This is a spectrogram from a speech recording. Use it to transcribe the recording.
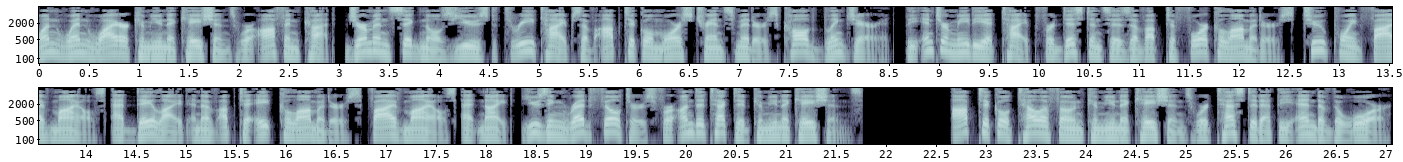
I when wire communications were often cut, German signals used three types of optical Morse transmitters called Blinkgerät, the intermediate type for distances of up to 4 km 2.5 miles at daylight and of up to 8 km 5 miles at night, using red filters for undetected communications. Optical telephone communications were tested at the end of the war,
